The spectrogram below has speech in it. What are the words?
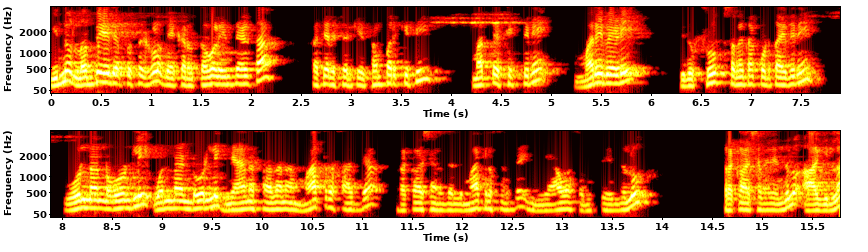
ಇನ್ನೂ ಲಭ್ಯ ಇದೆ ಪುಸ್ತಕಗಳು, ಬೇಕಾದ್ರೆ ತಗೊಳ್ಳಿ ಅಂತ ಹೇಳ್ತಾ ಕಚೇರಿ ಸರ್ಕಿ ಸಂಪರ್ಕಿಸಿ. ಮತ್ತೆ ಸಿಗ್ತೀನಿ. ಮರಿಬೇಡಿ. ಇದು ಪ್ರೂಫ್ ಸಮೇತ ಕೊಡ್ತಾ ಇದ್ದೀನಿ. One and only one and only Jnana Sadhana ಮಾತ್ರ ಸಾಧ್ಯ. ಪ್ರಕಾಶನದಲ್ಲಿ ಮಾತ್ರ ಸಾಧ್ಯ. ಯಾವ ಸಂಸ್ಥೆಯಿಂದಲೂ ಪ್ರಕಾಶನದಿಂದಲೂ ಆಗಿಲ್ಲ.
